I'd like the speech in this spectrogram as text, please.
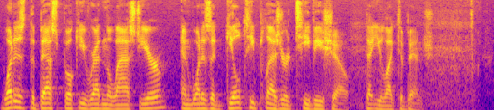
What is the best book you've read in the last year, and what is a guilty pleasure TV show that you like to binge?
